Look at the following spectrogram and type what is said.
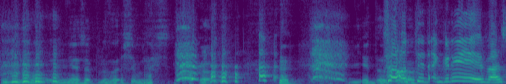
Znaczy, no, nie, że plus 18, tylko nie do Co ty nagrywasz?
